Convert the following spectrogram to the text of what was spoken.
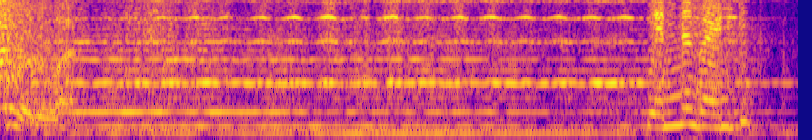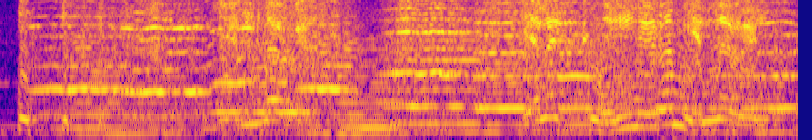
நான் வருவார் என்ன வேண்டும்? என்ன வேண்டும்? எனக்கு உன்னிடம் என்ன வேண்டும்?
